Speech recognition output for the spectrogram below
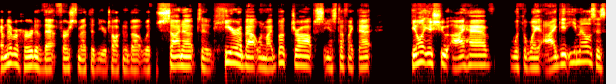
I've never heard of that first method that you're talking about with sign up to hear about when my book drops, you know, stuff like that. The only issue I have with the way I get emails is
